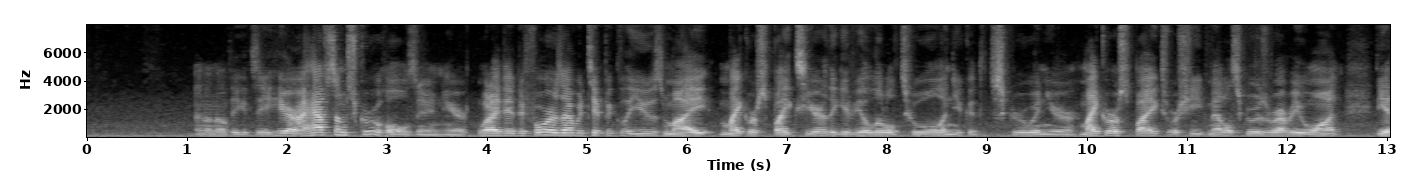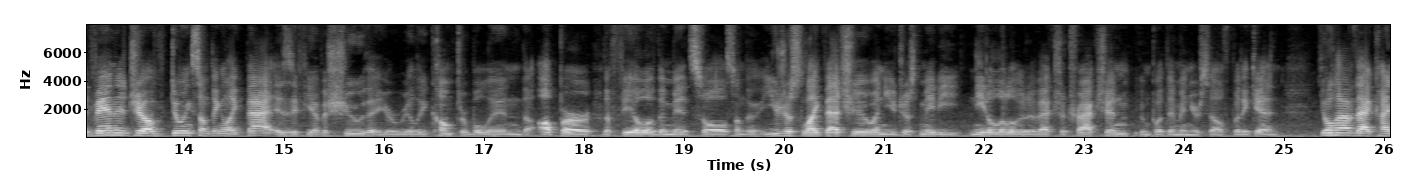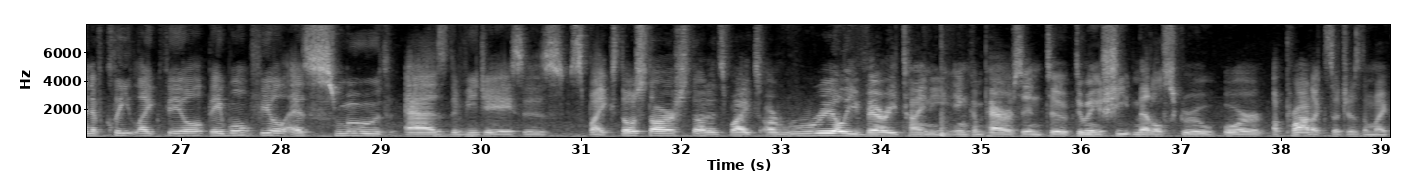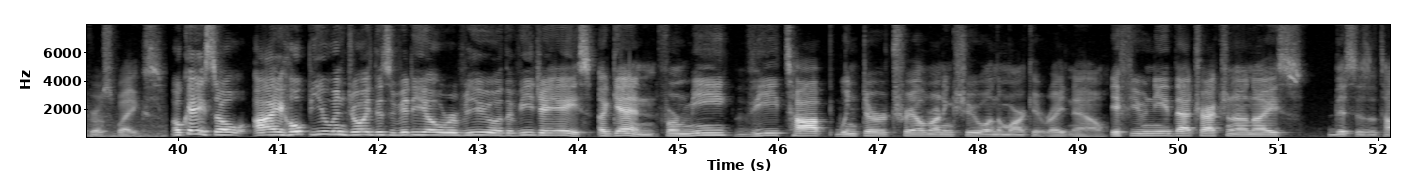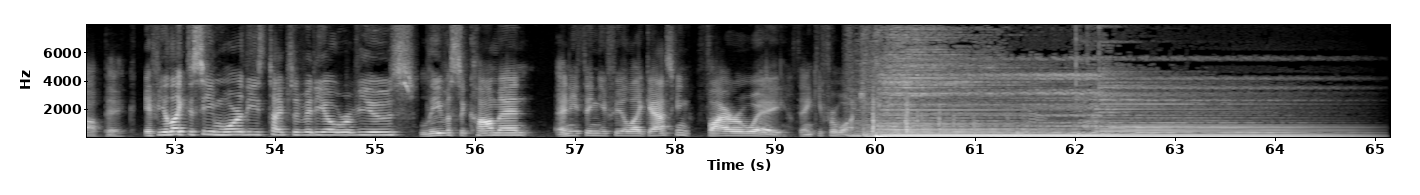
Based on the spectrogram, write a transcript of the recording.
I don't know if you can see here, I have some screw holes in here. What I did before is I would typically use my micro spikes here. They give you a little tool and you could screw in your micro spikes or sheet metal screws wherever you want. The advantage of doing something like that is if you have a shoe that you're really comfortable in, the upper, the feel of the midsole, something, you just like that shoe and you just maybe need a little bit of extra traction, you can put them in yourself. But again, you'll have that kind of cleat-like feel. They won't feel as smooth as the VJ Ace's spikes. Those star-studded spikes are really very tiny in comparison to doing a sheet metal screw or a product such as the micro spikes. Okay, so I hope you enjoyed this video review of the VJ Ace. Again, for me, the top winter trail running shoe on the market right now. If you need that traction on ice, this is a top pick. If you'd like to see more of these types of video reviews, leave us a comment. Anything you feel like asking, fire away. Thank you for watching.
